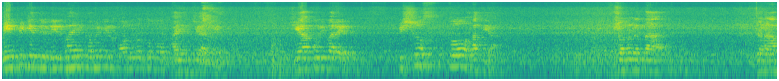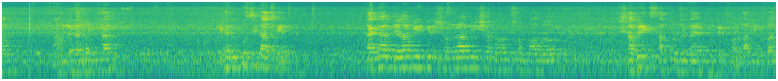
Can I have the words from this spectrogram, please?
বিএনপি কেন্দ্রীয় নির্বাহী কমিটির অন্যতম ভাইস চেয়ারম্যান। জিয়া পরিবারের বিশ্বস্ত হাতিয়ার। জননেতা জনাব আহমেদ আজম খান। এখানে উপস্থিত আছেন টাঙ্গাইল জেলা বিএনপির সংগ্রামী সাধারণ সম্পাদক, সাবেক ছাত্র নেতা অ্যাডভোকেট ফরহাদ ইকবাল।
